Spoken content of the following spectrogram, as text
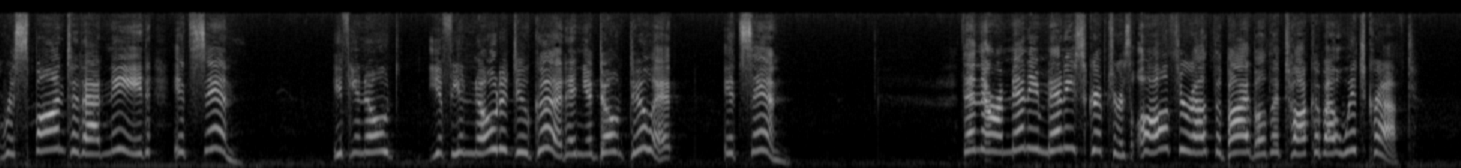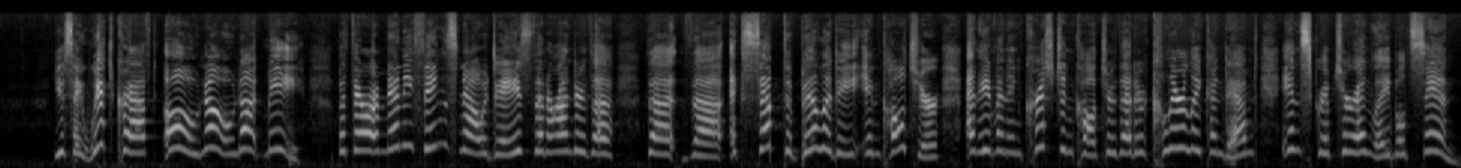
respond to that need, it's sin. If you know if you know to do good and you don't do it, it's sin. Then there are many, many scriptures all throughout the Bible that talk about witchcraft. You say, witchcraft? Oh, no, not me. But there are many things nowadays that are under the, the, the acceptability in culture and even in Christian culture that are clearly condemned in Scripture and labeled sin.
